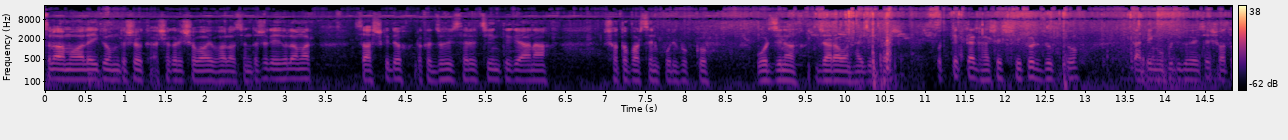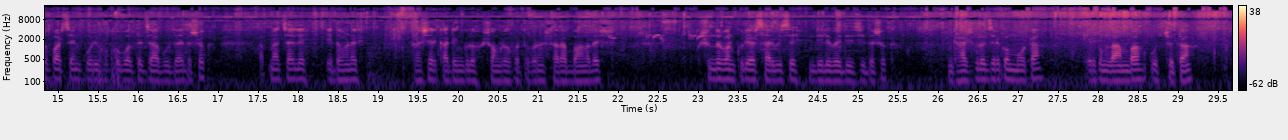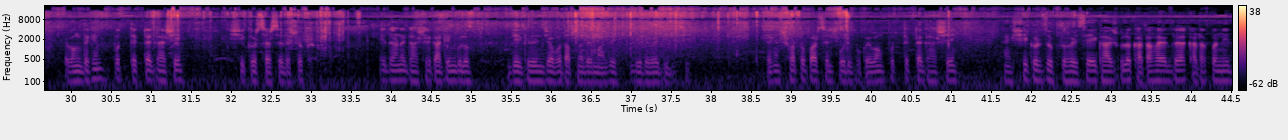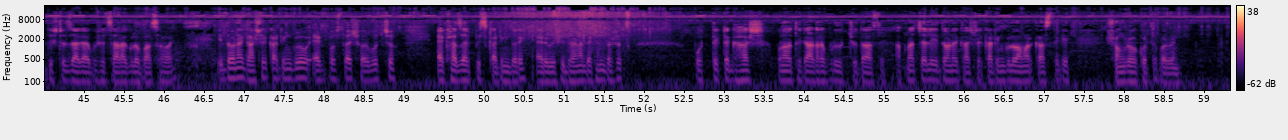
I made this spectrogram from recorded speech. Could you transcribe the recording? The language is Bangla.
আসসালামু আলাইকুম, দর্শক, আশা করি সবাই ভালো আছেন। দর্শক, এই হলো আমার চাষকৃত ডক্টর জহির স্যারের চীন থেকে আনা শত পার্সেন্ট পরিপক্ক অরিজিনাল যারা ওয়ান হাইব্রিড ঘাস। প্রত্যেকটা ঘাসের শিকড় যুক্ত কাটিং উপযোগী হয়েছে শত পার্সেন্ট পরিপক্ক বলতে যা বোঝায়। দর্শক, আপনার চাইলে এ ধরনের ঘাসের কাটিংগুলো সংগ্রহ করতে পারেন সারা বাংলাদেশ। সুন্দরবন কুরিয়ার সার্ভিসে ডেলিভারি দিয়েছি। দর্শক, ঘাসগুলো যেরকম মোটা, এরকম লম্বা, উচ্চতা এবং দেখেন প্রত্যেকটা ঘাসে শিকড় ছাড়ছে দর্শক। এই ধরনের ঘাসের কাটিংগুলো দীর্ঘদিন যাবৎ আপনাদের মাঝে ডেলিভারি দিচ্ছি। দেখেন শত পার্সেন্ট পরিপক্ক এবং প্রত্যেকটা ঘাসে হ্যাঁ, শিকড় যুক্ত হয়েছে। এই ঘাসগুলো কাটা হয় এক জায়গায় কাটার পর নির্দিষ্ট জায়গায় বসে চারাগুলো বাছা হয়। এই ধরনের ঘাসের কাটিংগুলো এক বস্তায় সর্বোচ্চ এক হাজার পিস কাটিং ধরে। এর বেশি ধরে না। দেখেন দর্শক প্রত্যেকটা ঘাস পনেরো থেকে আঠারো ফুট উচ্চতা আছে। আপনার চাইলে এই ধরনের ঘাসের কাটিংগুলো আমার কাছ থেকে সংগ্রহ করতে পারবেন।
